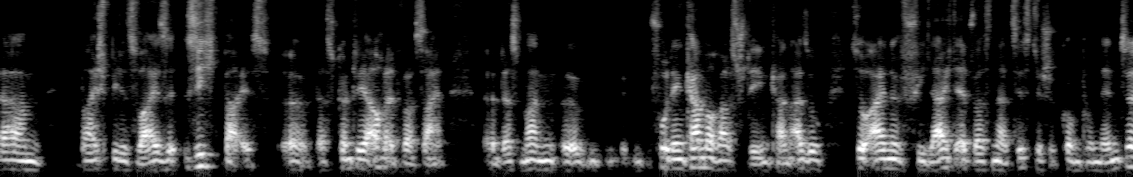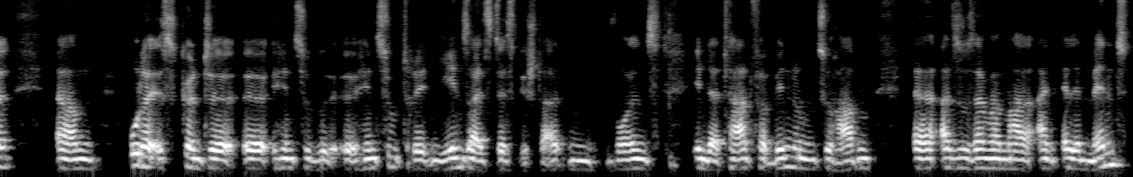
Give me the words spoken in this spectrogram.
ähm, beispielsweise sichtbar ist. Äh, das könnte ja auch etwas sein, dass man vor den Kameras stehen kann. Also so eine vielleicht etwas narzisstische Komponente. Ähm, oder es könnte äh, hinzu, äh, hinzutreten, jenseits des Gestaltenwollens in der Tat Verbindungen zu haben. Äh, also sagen wir mal, ein Element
